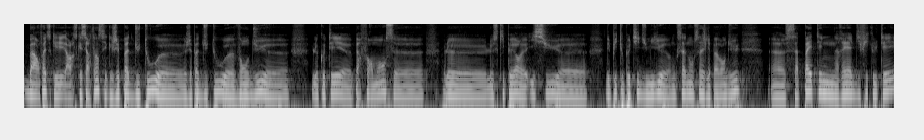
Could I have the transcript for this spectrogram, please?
bah en fait ce qui est alors ce qui est certain c'est que j'ai pas du tout euh, j'ai pas du tout vendu le côté performance le, le skipper issu depuis tout petit du milieu donc ça non ça je l'ai pas vendu ça n'a pas été une réelle difficulté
